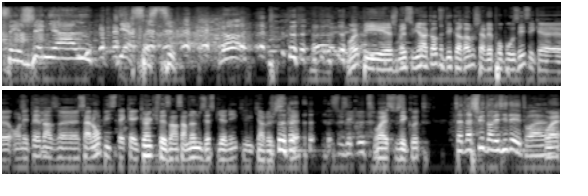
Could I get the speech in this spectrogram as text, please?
c'est génial, yes. Là, Ouais, puis euh, je me souviens encore du décorum que je t'avais proposé, c'est que euh, on était dans un salon puis c'était quelqu'un qui faisait semblant de nous espionner, qui, qui enregistrait. Sous écoute. Ouais, sous écoute. T'as de la suite dans les idées, toi. hein? Ouais.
